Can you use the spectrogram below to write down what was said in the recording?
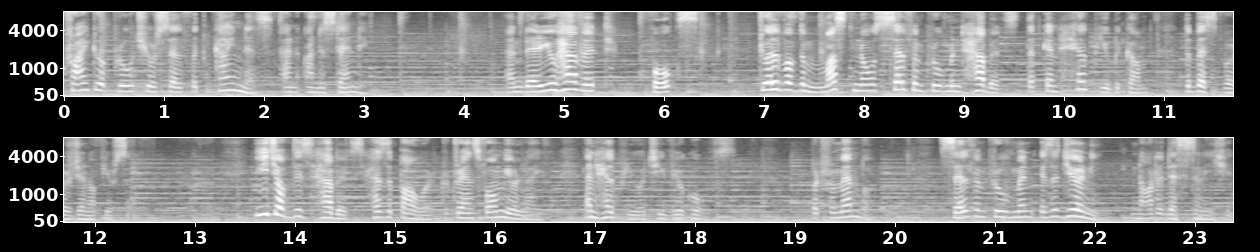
try to approach yourself with kindness and understanding. And there you have it, folks 12 of the must know self improvement habits that can help you become the best version of yourself. Each of these habits has the power to transform your life and help you achieve your goals. But remember, self improvement is a journey, not a destination.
